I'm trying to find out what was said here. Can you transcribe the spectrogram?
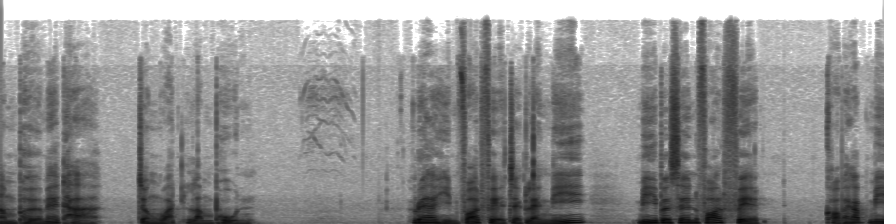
อำเภอแม่ทา จังหวัดลำพูน แร่หินฟอสเฟตจากแหล่งนี้มีเปอร์เซ็นต์ฟอสเฟต ขออภัยครับ มี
